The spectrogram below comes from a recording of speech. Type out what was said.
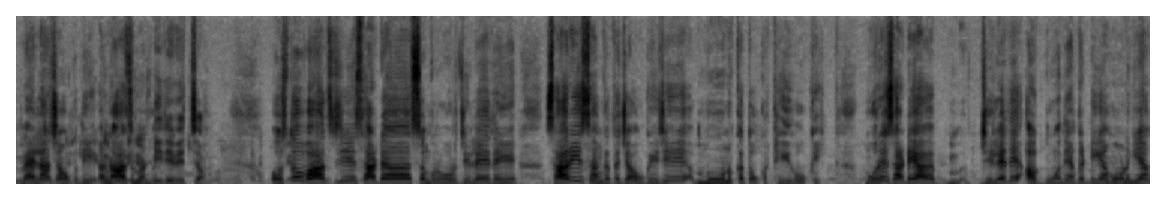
ਮਹਿਲਾ ਚੌਂਕ ਦੀ ਅਨਾਜ ਮੰਡੀ ਦੇ ਵਿੱਚ। ਉਸ ਤੋਂ ਬਾਅਦ ਜੀ ਸਾਡਾ ਸੰਗਰੂਰ ਜ਼ਿਲ੍ਹੇ ਦੇ ਸਾਰੀ ਸੰਗਤ ਜਾਊਗੀ ਜੀ ਮੂਨਕ ਤੋਂ ਇਕੱਠੀ ਹੋ ਕੇ। ਮੂਰੇ ਸਾਡੇ ਆ ਮ, ਜ਼ਿਲ੍ਹੇ ਦੇ ਆਗੂਆਂ ਦੀਆਂ ਗੱਡੀਆਂ ਹੋਣਗੀਆਂ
